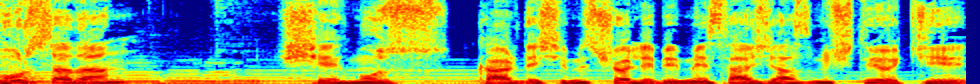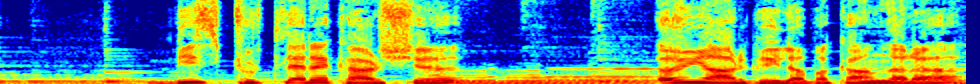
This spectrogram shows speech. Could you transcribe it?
Bursa'dan Şehmuz kardeşimiz şöyle bir mesaj yazmış. Diyor ki biz Kürtlere karşı ön yargıyla bakanlara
